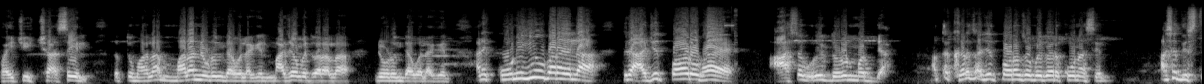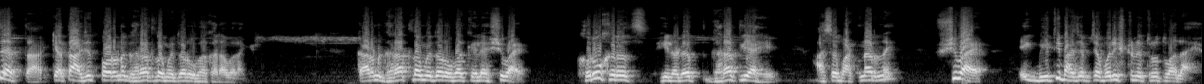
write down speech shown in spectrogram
व्हायची इच्छा असेल तर तुम्हाला मला निवडून द्यावं लागेल माझ्या उमेदवाराला निवडून द्यावं लागेल. आणि कोणीही उभा राहिला तरी अजित पवार उभा आहे. असं गृहित धरून मत द्या. आता खरंच अजित पवारांचा उमेदवार कोण असेल? असं दिसतंय आता की आता अजित पवारांना घरातला उमेदवार उभा करावा लागेल. कारण घरातला उमेदवार उभा केल्याशिवाय खरोखरच ही लढत घरातली आहे असं वाटणार नाही. शिवाय एक भीती भाजपच्या वरिष्ठ नेतृत्वाला आहे.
